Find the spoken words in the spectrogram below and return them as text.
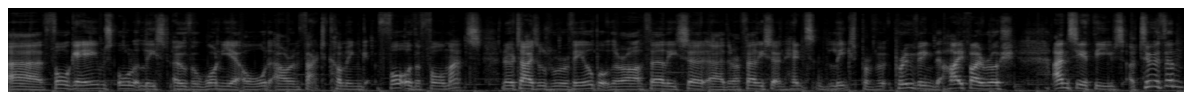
Uh, four games, all at least over one year old, are in fact coming for other formats. No titles were revealed, but there are fairly cer- uh, there are fairly certain hints and leaks prov- proving that Hi-Fi Rush and Sea of Thieves are two of them,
